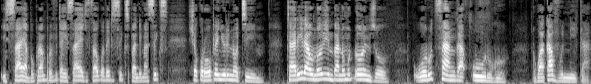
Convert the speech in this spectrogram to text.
isaya bhuku ramuprofita isaya chitsauko 36 pandima 6 shoko roupenyu rinoti tarira unovimba nomudonzvo worutsanga urwu rwakavhunika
